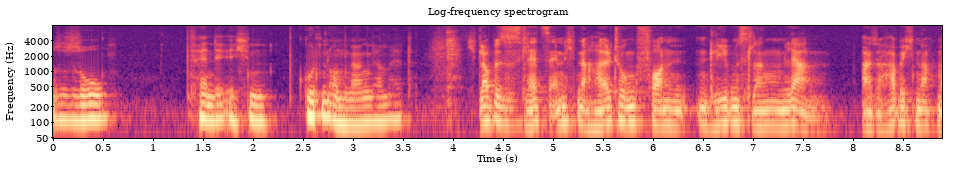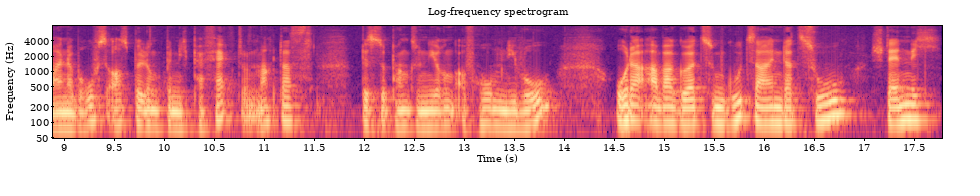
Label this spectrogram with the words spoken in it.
Also so fände ich einen guten Umgang damit. Ich glaube, es ist letztendlich eine Haltung von lebenslangem Lernen. Also habe ich nach meiner Berufsausbildung, bin ich perfekt und mache das bis zur Pensionierung auf hohem Niveau. Oder aber gehört zum Gutsein dazu, ständig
